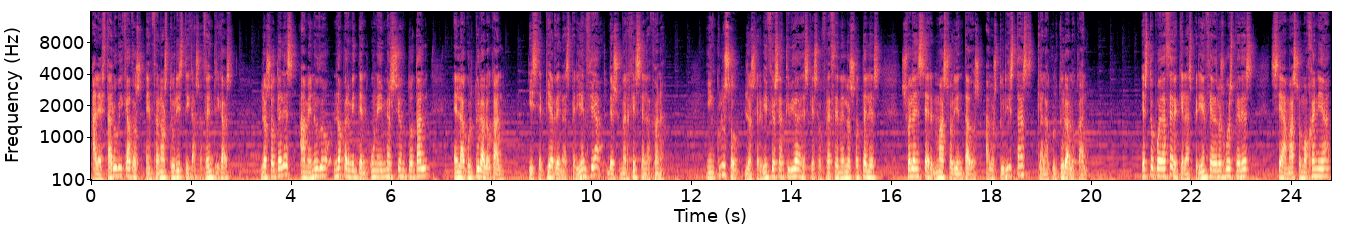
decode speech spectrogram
Al estar ubicados en zonas turísticas o céntricas, los hoteles a menudo no permiten una inmersión total en la cultura local y se pierde la experiencia de sumergirse en la zona. Incluso los servicios y actividades que se ofrecen en los hoteles suelen ser más orientados a los turistas que a la cultura local. Esto puede hacer que la experiencia de los huéspedes sea más homogénea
